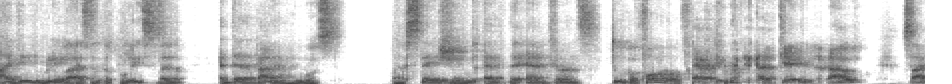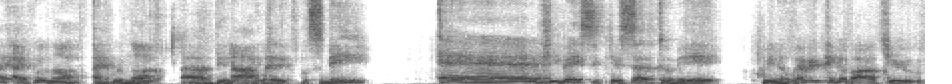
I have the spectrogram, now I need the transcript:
I didn't realize that the policeman at that time who was uh, stationed at the entrance took a photo of everybody that came out. So I, I could not, I could not uh, deny that it was me. And he basically said to me, "We know everything about you.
